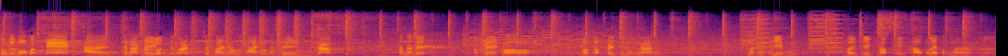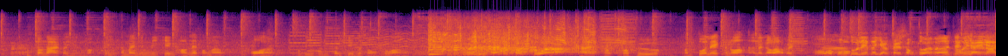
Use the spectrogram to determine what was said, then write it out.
ตรงเดอะมอลล์บางแคใช่ชนะเพลงรถข้างหลังจดหมายฉบับสุดท้ายของเกษมครับท่านนั่นแหละเท่าแก่ก็เรากลับไปที่โรงงาน แล้วก็เกงมันใส่เกงครับเกงขาวก็แลบออกมาเจ้านายก็เห็นว่าเฮ้ยทำไมมันมีเกงขาวแลบออกมาอ๋อพอดีผมใส่เกงไปสองตัวทำไมรู้ใส่เป็นสองตัวล่ะใช่ก็ก็คือ มันตัวเล็กอะเนาะอะไรก็ว่าไป อ๋อผมตัวเล็กก็อยากใส่สองตัวให้มันเออจะตัวใหญ่หน่อย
